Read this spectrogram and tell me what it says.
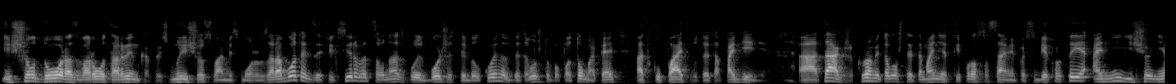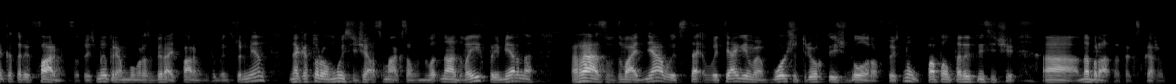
еще до разворота рынка. То есть мы еще с вами сможем заработать, зафиксироваться, у нас будет больше стейблкоинов для того, чтобы потом опять откупать вот это падение. А также, кроме того, что это монетки просто сами по себе крутые, они еще некоторые фармятся. То есть мы прям будем разбирать фарминговый инструмент, на котором мы сейчас с Максом на двоих примерно раз в два дня вытягиваем больше 3000 долларов. То есть, ну, по полторы тысячи а, на брата, так скажем.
